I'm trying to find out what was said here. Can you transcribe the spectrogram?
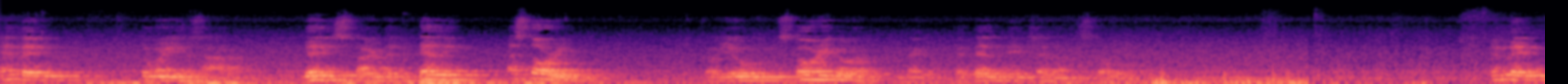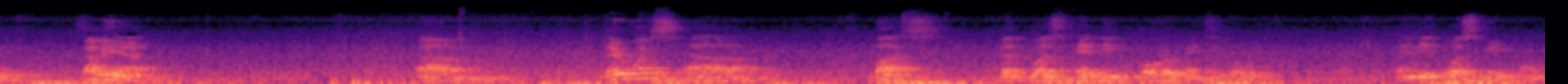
And then, tumayo siya sa harap. Then he started telling a story. So yung story ko, nag-tell din siya ng story. And then, sabi niya, um, there was a bus that was heading for Mexico. And it was midnight.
